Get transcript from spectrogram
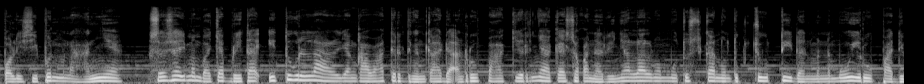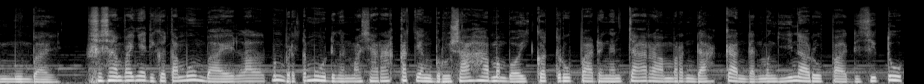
polisi pun menahannya. Selesai membaca berita itu Lal yang khawatir dengan keadaan Rupa akhirnya keesokan harinya Lal memutuskan untuk cuti dan menemui Rupa di Mumbai. Sesampainya di kota Mumbai, Lal pun bertemu dengan masyarakat yang berusaha memboikot Rupa dengan cara merendahkan dan menghina Rupa. Di situ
